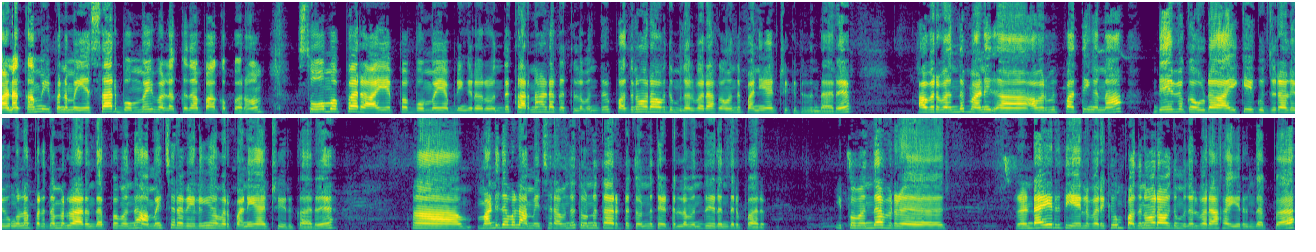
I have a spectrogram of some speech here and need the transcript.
வணக்கம். இப்போ நம்ம எஸ்ஆர் பொம்மை வழக்கு தான் பார்க்க போகிறோம் சோமப்ப ராயப்ப பொம்மை அப்படிங்கிறவர் வந்து கர்நாடகத்தில் வந்து பதினோராவது முதல்வராக வந்து பணியாற்றிக்கிட்டு இருந்தார். அவர் வந்து மனி அவர் வந்து பார்த்தீங்கன்னா தேவகவுடா ஐக்கிய குஜரால் இவங்கெல்லாம் பிரதமராக இருந்தப்போ வந்து அமைச்சரவையிலையும் அவர் பணியாற்றி இருக்கார். மனிதவள அமைச்சராக வந்து தொண்ணூத்தாறு டு தொண்ணூத்தெட்டில் வந்து இருந்திருப்பார். இப்போ வந்து அவர் ரெண்டாயிரத்தி ஏழு வரைக்கும் பதினோராவது முதல்வராக இருந்தப்போ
